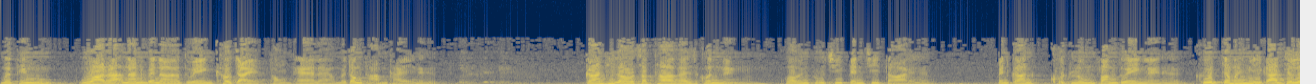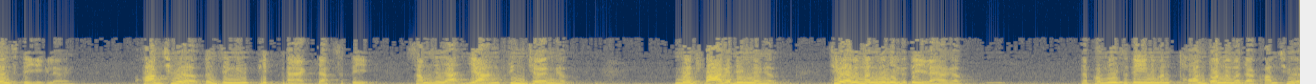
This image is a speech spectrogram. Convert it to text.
เมื่อถึง วาระนั้นเวลาตัวเองเข้าใจท่องแท้แล้ว ไม่ต้องถามใครนะการที่เราศรัทธาใครสักคนหนึ่งว่าเป็นผู้ชี้เป็นชี้ตายนะเป็นการขุดหลุมฝังตัวเองเลยนะคือจะไม่มีการเจริญสติอีกเลย ความเชื่อเป็นสิ่งผิดแปลกจากสติสัมปชัญญะอย่างสิ้นเชิงครับ เหมือนฟ้ากับดินเลยครับ เชื่อแล้วมันไม่มีสติแล้วครับ แต่พอมีสตินี่มันถอนตนออกมาจากความเชื่อ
